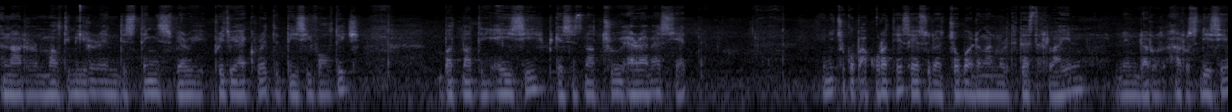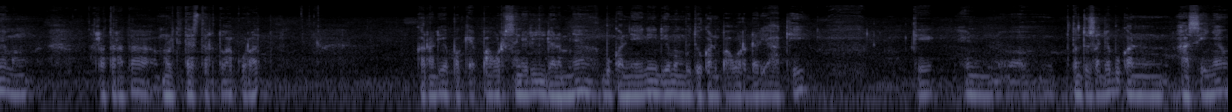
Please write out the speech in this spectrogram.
another multimeter and this thing is very pretty accurate the DC voltage but not the AC because it's not true RMS yet. Ini cukup akurat ya. Saya sudah coba dengan multitester lain. Dan harus DC memang rata-rata multitester itu akurat. Karena dia pakai power sendiri di dalamnya. Bukannya ini dia membutuhkan power dari aki Oke, in- um, tentu saja bukan AC-nya,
